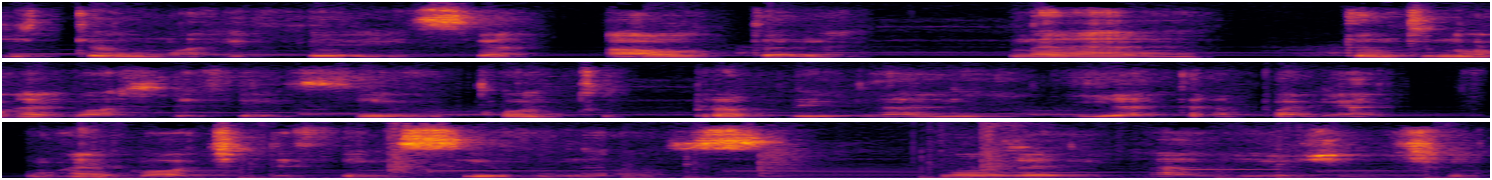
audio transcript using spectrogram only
de ter uma referência alta, né? Na, tanto no rebote defensivo quanto para brigar ali e atrapalhar um rebote defensivo, né? Nós, nós aí a gente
